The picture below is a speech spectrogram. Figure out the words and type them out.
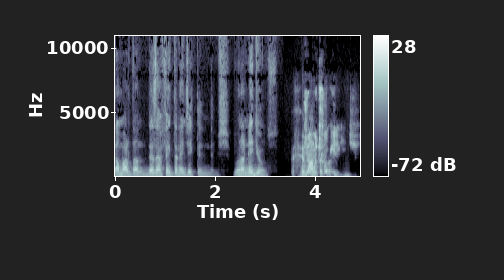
damardan dezenfektan enjekte edin demiş. Buna ne diyorsunuz? Hocam Mantıklı. çok ilginç.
